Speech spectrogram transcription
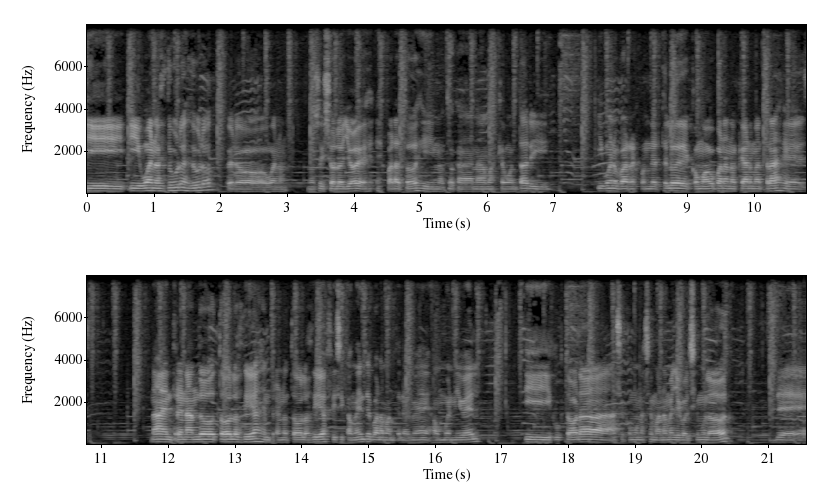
Y, bueno, es duro, es duro, pero bueno, no soy solo yo, es, para todos y no toca nada más que aguantar. Y, y bueno, para responderte lo de cómo hago para no quedarme atrás, es nada, entrenando todos los días, entreno todos los días físicamente para mantenerme a un buen nivel. Y justo ahora, hace como una semana, me llegó el simulador de,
